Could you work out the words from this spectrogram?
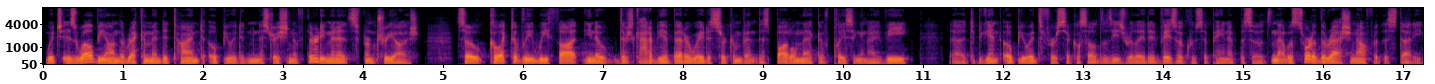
which is well beyond the recommended time to opioid administration of 30 minutes from triage. So collectively, we thought, you know, there's got to be a better way to circumvent this bottleneck of placing an IV uh, to begin opioids for sickle cell disease related vaso-occlusive pain episodes. And that was sort of the rationale for this study.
